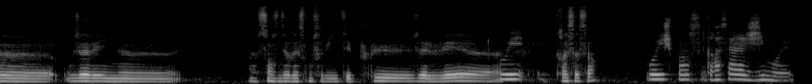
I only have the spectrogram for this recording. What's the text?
euh, vous avez une, euh, un sens des responsabilités plus élevé euh, Oui, grâce à ça? Oui, je pense, grâce à la gym, ouais.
